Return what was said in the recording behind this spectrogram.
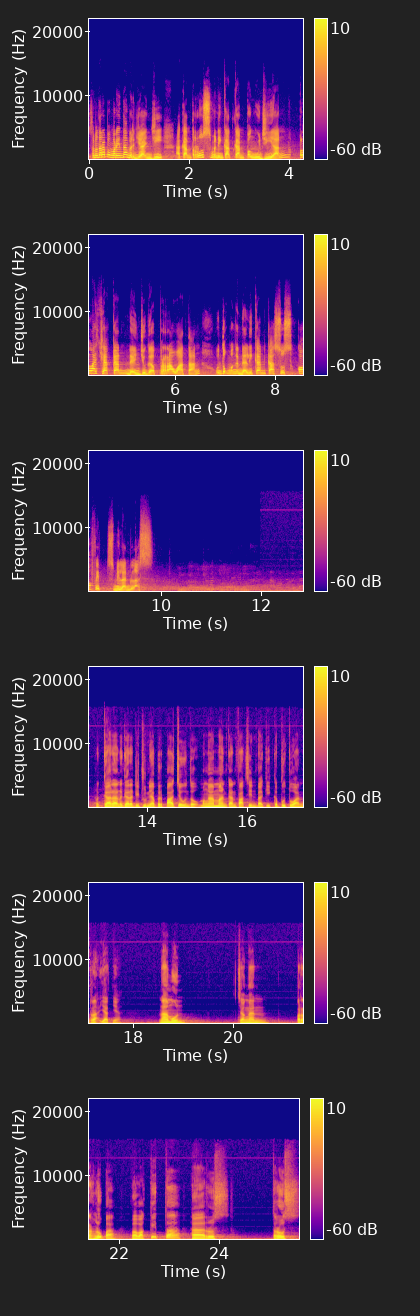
sementara pemerintah berjanji akan terus meningkatkan pengujian, pelacakan, dan juga perawatan untuk mengendalikan kasus COVID-19. Negara-negara di dunia berpacu untuk mengamankan vaksin bagi kebutuhan rakyatnya. Namun, jangan pernah lupa bahwa kita harus terus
